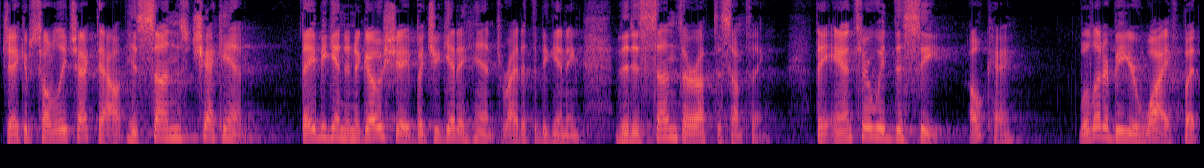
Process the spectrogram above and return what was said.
Jacob's totally checked out. His sons check in. They begin to negotiate, but you get a hint right at the beginning that his sons are up to something. They answer with deceit. Okay, we'll let her be your wife, but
